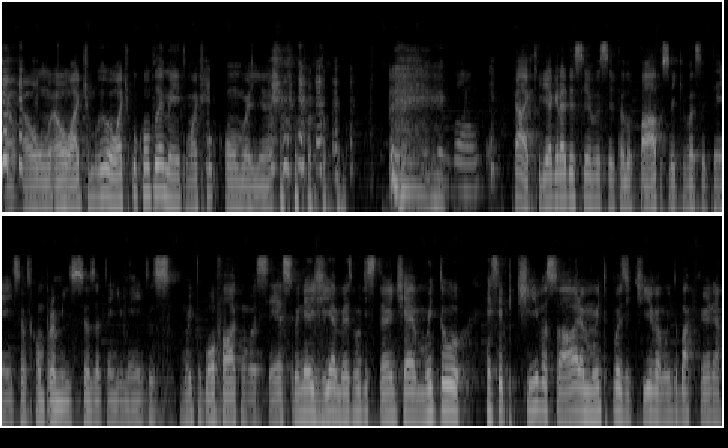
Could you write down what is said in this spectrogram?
É, é, um, é um, ótimo, um ótimo complemento, um ótimo combo aí, né? Muito bom. Cara, queria agradecer você pelo papo. Sei que você tem aí seus compromissos, seus atendimentos. Muito bom falar com você. A sua energia, mesmo distante, é muito receptiva, sua hora é muito positiva, muito bacana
